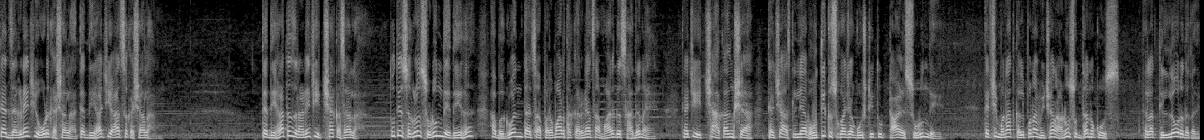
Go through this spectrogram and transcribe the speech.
त्या जगण्याची ओढ कशाला त्या देहाची आस कशाला त्या देहातच राहण्याची इच्छा कशाला तू ते सगळं सोडून दे देह. हा भगवंताचा परमार्थ करण्याचा मार्ग साधन आहे. त्याची इच्छा आकांक्षा त्याच्या असलेल्या भौतिक सुखाच्या गोष्टी तू टाळ सोडून दे. त्याची मनात कल्पना विचार आणूसुद्धा नकोस. त्याला थिल्लोर दे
